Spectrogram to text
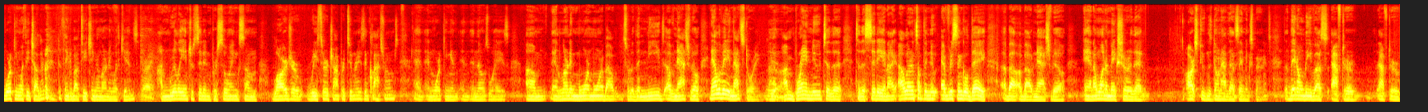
working with each other to think about teaching and learning with kids. Right. I'm really interested in pursuing some larger research opportunities in classrooms and, and working in, in, in those ways um, and learning more and more about sort of the needs of Nashville and elevating that story. Um, I'm brand new to the to the city and I, I learn something new every single day about about Nashville and I want to make sure that our students don't have that same experience. That they don't leave us after after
